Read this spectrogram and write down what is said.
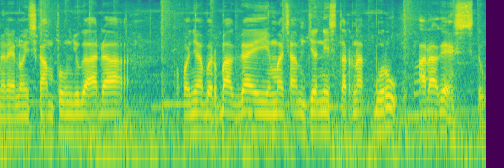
Melenois kampung juga ada. Pokoknya berbagai macam jenis ternak buruk ada guys tuh.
